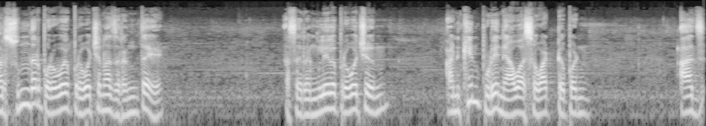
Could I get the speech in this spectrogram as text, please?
फार सुंदर प्रव प्रवचन आज रंगतं आहे असं रंगलेलं प्रवचन आणखीन पुढे न्यावं असं वाटतं पण आज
